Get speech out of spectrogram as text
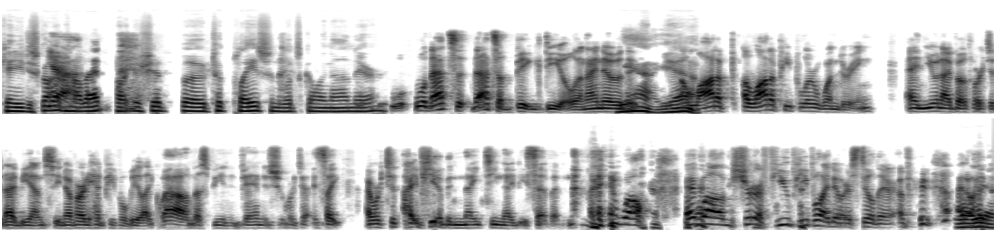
Can you describe Yeah. how that partnership uh, took place and what's going on there? Well, that's a, that's a big deal, and I know that Yeah, a lot of a lot of people are wondering. And you and I both worked at IBM, so you know I've already had people be like, "Wow, it must be an advantage." to work It's like I worked at IBM in 1997, and while and while I'm sure a few people I know are still there, I don't Well, yeah,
